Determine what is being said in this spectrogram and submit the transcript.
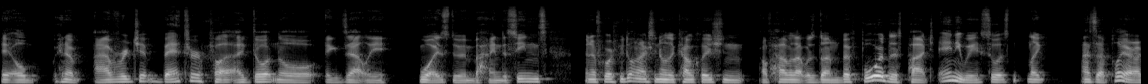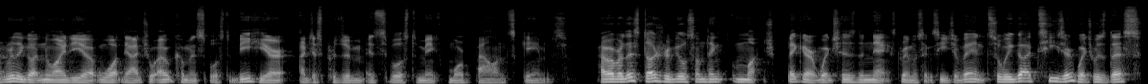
it'll kind of average it better, but I don't know exactly what it's doing behind the scenes. And of course, we don't actually know the calculation of how that was done before this patch anyway, so it's like, as a player, I've really got no idea what the actual outcome is supposed to be here. I just presume it's supposed to make more balanced games. However, this does reveal something much bigger, which is the next Rainbow Six Siege event. So we got a teaser, which was this,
